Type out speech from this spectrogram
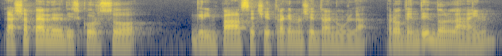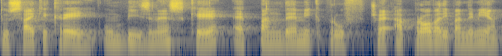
lascia perdere il discorso Green Pass, eccetera, che non c'entra nulla. Però vendendo online tu sai che crei un business che è pandemic proof, cioè a prova di pandemia.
